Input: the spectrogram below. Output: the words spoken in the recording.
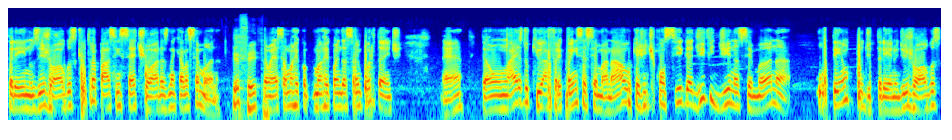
treinos e jogos que ultrapassem sete horas naquela semana. Perfeito. Então, essa é uma, uma recomendação importante. Né? Então, mais do que a frequência semanal, que a gente consiga dividir na semana o tempo de treino de jogos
